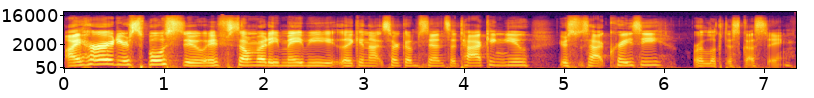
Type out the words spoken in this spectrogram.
I heard you're supposed to, if somebody maybe like in that circumstance attacking you, you're supposed to act crazy or look disgusting.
